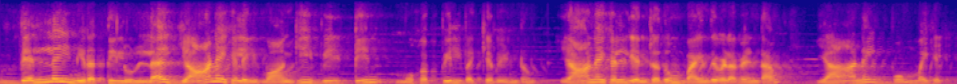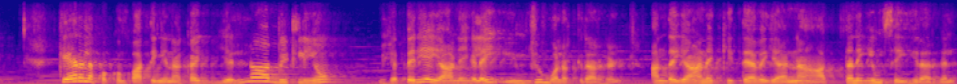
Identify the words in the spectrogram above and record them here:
வெள்ளை நிறத்தில் உள்ள யானைகளை வாங்கி வீட்டின் முகப்பில் வைக்க வேண்டும். யானைகள் என்றதும் பயந்து விட வேண்டாம். யானை பொம்மைகள். கேரள பக்கம் பார்த்தீங்கன்னாக்கா எல்லார் வீட்லேயும் மிகப்பெரிய யானைகளை இன்றும் வளர்க்கிறார்கள். அந்த யானைக்கு தேவையான அத்தனையும் செய்கிறார்கள்.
